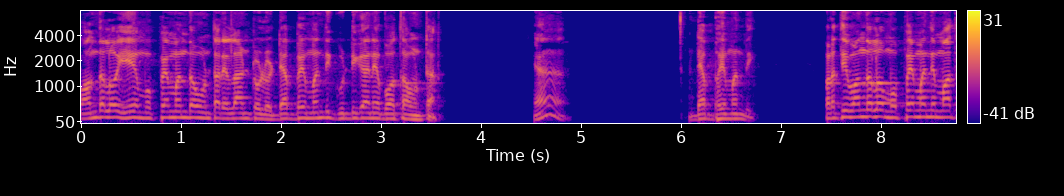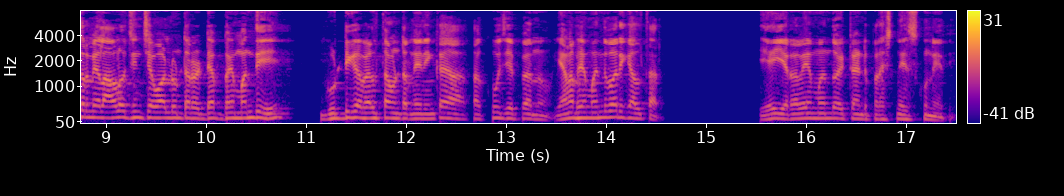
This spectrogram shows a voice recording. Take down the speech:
వందలో ఏ ముప్పై మందో ఉంటారు ఇలాంటి వాళ్ళు డెబ్బై మంది గుడ్డిగానే పోతూ ఉంటారు. డెబ్బై మంది. ప్రతి వందలో ముప్పై మంది మాత్రం ఇలా ఆలోచించే వాళ్ళు ఉంటారు. డెబ్బై మంది గుడ్డిగా వెళ్తూ ఉంటారు. నేను ఇంకా తక్కువ చెప్పాను. ఎనభై మంది వరకు వెళ్తారు. ఏ ఇరవై మందో ఇట్లాంటి ప్రశ్న వేసుకునేది?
